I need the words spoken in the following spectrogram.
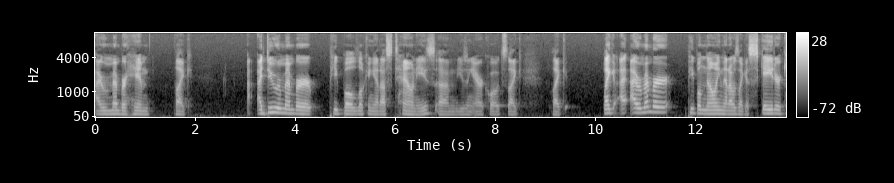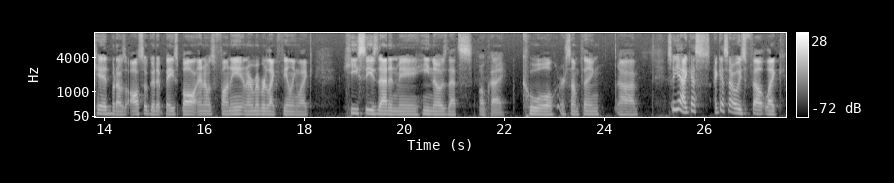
I remember him like I- I do remember people looking at us townies, um, using air quotes, like like like I, I remember people knowing that I was like a skater kid, but I was also good at baseball and I was funny. And I remember like feeling like he sees that in me. He knows that's Okay. cool or something. Uh, so yeah, I guess I guess I always felt like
